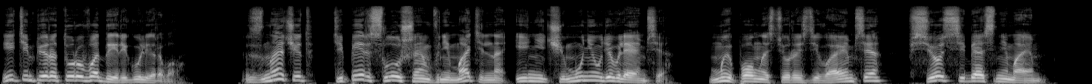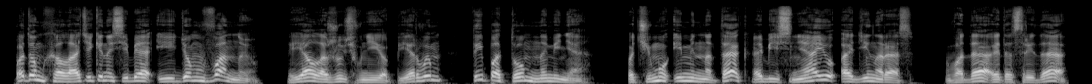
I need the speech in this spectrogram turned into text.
и температуру воды регулировал. Значит, теперь слушаем внимательно и ничему не удивляемся. Мы полностью раздеваемся, все с себя снимаем. Потом халатики на себя и идем в ванную. Я ложусь в нее первым, ты потом на меня. Почему именно так, объясняю один раз. Вода – это среда,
